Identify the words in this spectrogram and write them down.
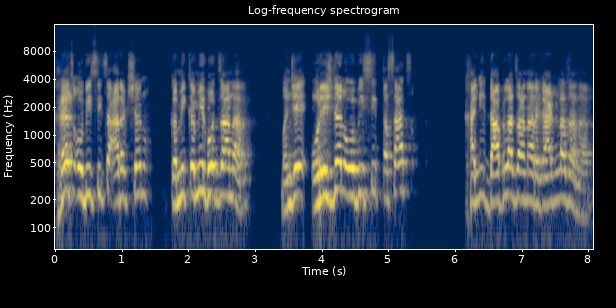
खरंच ओबीसीचं आरक्षण कमी कमी होत जाणार. म्हणजे ओरिजिनल ओबीसी तसाच खाली दाबला जाणार गाडला जाणार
